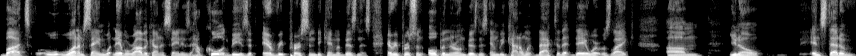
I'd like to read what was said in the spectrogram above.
But what i'm saying what naval ravikant is saying is how cool it'd be is if every person became a business. Every person opened their own business. And we kind of went back to that day where it was like um, you know instead of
